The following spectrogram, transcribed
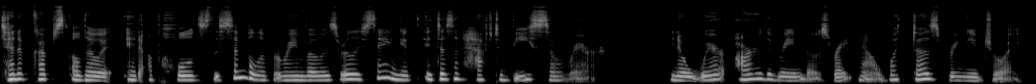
Ten of Cups, although it, it upholds the symbol of a rainbow, is really saying it, it doesn't have to be so rare. You know, where are the rainbows right now? What does bring you joy?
